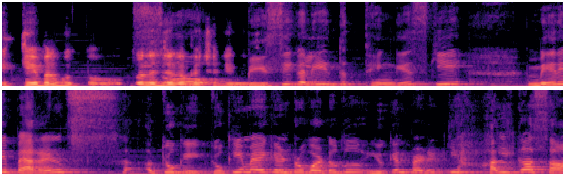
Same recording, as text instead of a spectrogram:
एक केबल गलत जगह पे चली बेसिकली द थिंग इज़ कि मेरे पेरेंट्स क्योंकि क्योंकि मैं एक इंट्रोवर्ट हूँ तो यू कैन प्रेडिक्ट कि हल्का सा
